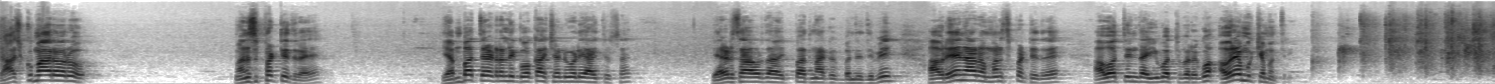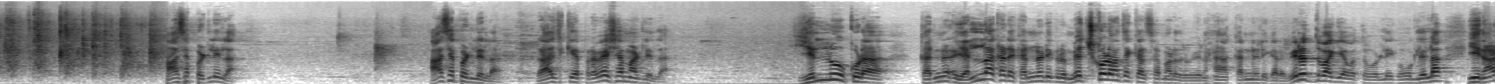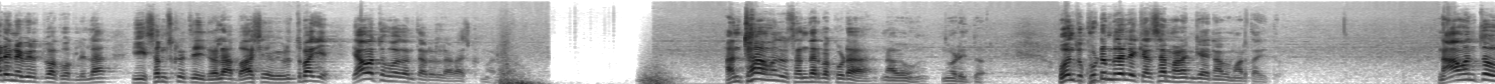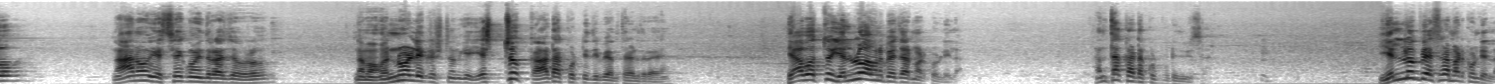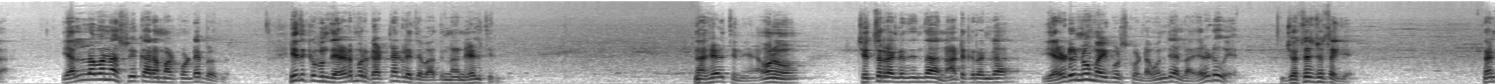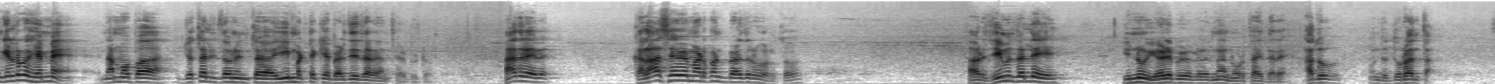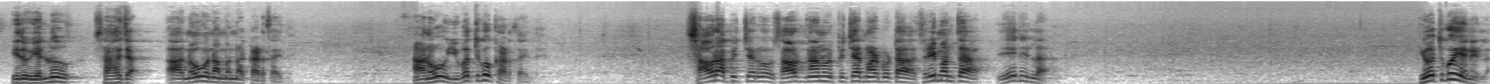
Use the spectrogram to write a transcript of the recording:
ರಾಜ್ಕುಮಾರ್ ಅವರು ಮನಸ್ಸು ಪಟ್ಟಿದ್ರೆ ಎಂಬತ್ತೆರಡರಲ್ಲಿ ಗೋಕಾಕ್ ಚಳುವಳಿ ಆಯಿತು ಸರ್. ಎರಡು ಸಾವಿರದ ಇಪ್ಪತ್ತ್ನಾಲ್ಕಕ್ಕೆ ಬಂದಿದ್ದೀವಿ. ಅವರೇನಾದ್ರು ಮನಸ್ಸು ಪಟ್ಟಿದ್ರೆ ಅವತ್ತಿಂದ ಇವತ್ತುವರೆಗೂ ಅವರೇ ಮುಖ್ಯಮಂತ್ರಿ. ಆಸೆ ಪಡಲಿಲ್ಲ. ಆಸೆ ಪಡಲಿಲ್ಲ. ರಾಜಕೀಯ ಪ್ರವೇಶ ಮಾಡಲಿಲ್ಲ. ಎಲ್ಲೂ ಕೂಡ ಕನ್ನ, ಎಲ್ಲ ಕಡೆ ಕನ್ನಡಿಗರು ಮೆಚ್ಕೊಳ್ಳುವಂಥ ಕೆಲಸ ಮಾಡಿದ್ರು. ವಿನಃ ಕನ್ನಡಿಗರ ವಿರುದ್ಧವಾಗಿ ಯಾವತ್ತೂ ಒಳ್ಳಿಗೆ ಹೋಗಲಿಲ್ಲ. ಈ ನಾಡಿನ ವಿರುದ್ಧವಾಗಿ ಹೋಗಲಿಲ್ಲ. ಈ ಸಂಸ್ಕೃತಿ ನೆಲ ಭಾಷೆಯ ವಿರುದ್ಧವಾಗಿ ಯಾವತ್ತೂ ಹೋದಂಥವರಲ್ಲ ರಾಜ್ಕುಮಾರ್. ಅಂಥ ಒಂದು ಸಂದರ್ಭ ಕೂಡ ನಾವು ನೋಡಿದ್ದು. ಒಂದು ಕುಟುಂಬದಲ್ಲಿ ಕೆಲಸ ಮಾಡೋಂಗೆ ನಾವು ಮಾಡ್ತಾಯಿದ್ದು ನಾವಂತೂ ನಾನು ಎಸ್ ಎ ಗೋವಿಂದರಾಜ್ ಅವರು ನಮ್ಮ ಹೊನ್ನೊಳ್ಳಿ ಕೃಷ್ಣನಿಗೆ ಎಷ್ಟು ಕಾಟ ಕೊಟ್ಟಿದ್ದೀವಿ ಅಂತ ಹೇಳಿದ್ರೆ ಯಾವತ್ತೂ ಎಲ್ಲೂ ಅವನು ಬೇಜಾರು ಮಾಡ್ಕೊಳ್ಳಿಲ್ಲ. ಅಂಥ ಕಾಟ ಕೊಟ್ಬಿಟ್ಟಿದ್ವಿ ಸರ್. ಎಲ್ಲೂ ಬೇಸರ ಮಾಡ್ಕೊಂಡಿಲ್ಲ. ಎಲ್ಲವನ್ನ ಸ್ವೀಕಾರ ಮಾಡಿಕೊಂಡೇ ಬೆಳೆದು ಇದಕ್ಕೆ ಮುಂದೆ ಎರಡು ಮೂರು ಘಟನೆಗಳಿದ್ದಾವೆ, ಅದನ್ನು ನಾನು ಹೇಳ್ತೀನಿ. ನಾನು ಹೇಳ್ತೀನಿ, ಅವನು ಚಿತ್ರರಂಗದಿಂದ ನಾಟಕ ರಂಗ ಎರಡನ್ನೂ ಮೈಗೂಡಿಸ್ಕೊಂಡ, ಒಂದೇ ಅಲ್ಲ ಎರಡೂ ಜೊತೆ ಜೊತೆಗೆ. ನಮಗೆಲ್ರಿಗೂ ಹೆಮ್ಮೆ, ನಮ್ಮೊಬ್ಬ ಜೊತೆಲಿದ್ದವನು ಇಂಥ ಈ ಮಟ್ಟಕ್ಕೆ ಬೆಳೆದಿದ್ದಾರೆ ಅಂತ ಹೇಳಿಬಿಟ್ಟು. ಆದರೆ ಕಲಾ ಸೇವೆ ಮಾಡ್ಕೊಂಡು ಬೆಳೆದ್ರು ಹೊರತು ಅವ್ರ ಜೀವನದಲ್ಲಿ ಇನ್ನೂ ಏಳು ಬೀಳುಗಳನ್ನು ನೋಡ್ತಾ ಇದ್ದಾರೆ. ಅದು ಒಂದು ದುರಂತ. ಇದು ಎಲ್ಲೂ ಸಹಜ. ಆ ನೋವು ನಮ್ಮನ್ನು ಕಾಡ್ತಾ ಇದೆ. ಆ ನೋವು ಇವತ್ತಿಗೂ ಕಾಡ್ತಾ ಇದೆ. ಸಾವಿರ ಪಿಕ್ಚರು, ಸಾವಿರದ ನಾನ್ನೂರು ಪಿಕ್ಚರ್ ಮಾಡಿಬಿಟ್ಟ ಶ್ರೀಮಂತ ಏನಿಲ್ಲ. ಇವತ್ತಿಗೂ ಏನಿಲ್ಲ.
